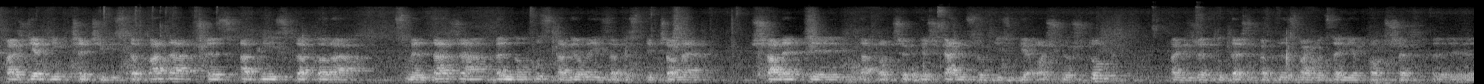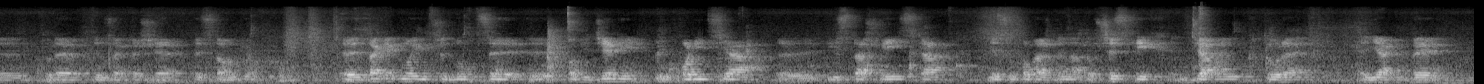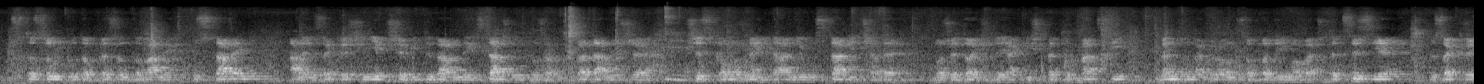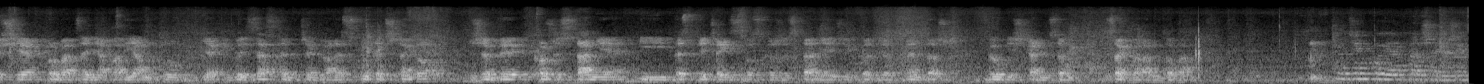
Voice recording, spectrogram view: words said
październik 3 listopada przez administratora cmentarza będą ustawione i zabezpieczone szalety dla potrzeb mieszkańców w liczbie 8 sztuk. Także tu też pewne złagodzenie potrzeb, y, które w tym zakresie wystąpią. Y, Tak jak moi przedmówcy y, powiedzieli, policja y, i Straż Miejska jest upoważniona do wszystkich działań, które jakby w stosunku do prezentowanych ustaleń, ale w zakresie nieprzewidywalnych zdarzeń, bo zakładamy, że wszystko można idealnie ustalić, ale może dojść do jakichś perturbacji, będą na gorąco podejmować decyzje w zakresie wprowadzenia wariantu jakiegoś zastępczego, ale skutecznego, żeby korzystanie i bezpieczeństwo skorzystania, jeżeli chodzi o cmentarz, był mieszkańcom zagwarantowane. No, dziękuję, proszę,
